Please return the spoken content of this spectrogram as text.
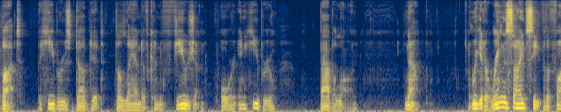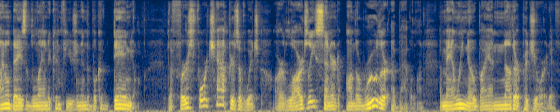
but the Hebrews dubbed it the land of confusion, or in Hebrew, Babylon. Now, we get a ringside seat for the final days of the land of confusion in the book of Daniel, the first four chapters of which are largely centered on the ruler of Babylon, a man we know by another pejorative.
